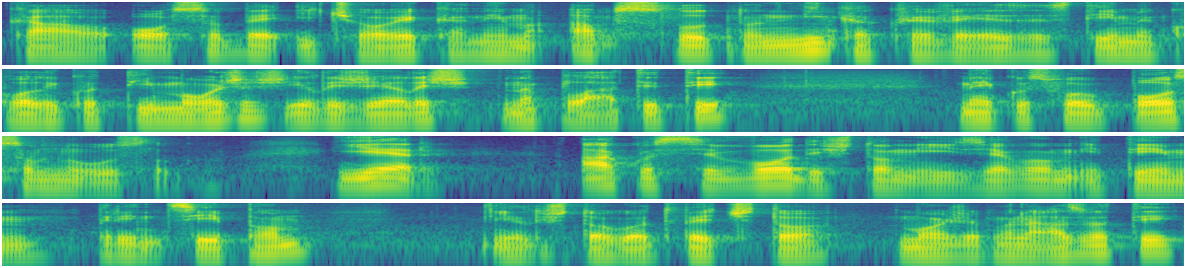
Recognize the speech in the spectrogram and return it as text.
kao osobe i čovjeka nema apsolutno nikakve veze s time koliko ti možeš ili želiš naplatiti neku svoju poslovnu uslugu. Jer ako se vodiš tom izjavom i tim principom, ili što god već to možemo nazvati,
